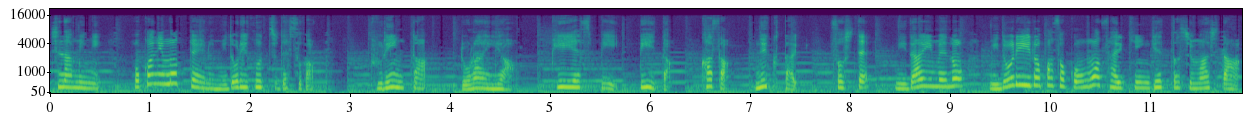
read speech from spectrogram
ちなみに、他に持っている緑グッズですが、プリンタ、ドライヤー、PSP、ビータ、傘、ネクタイ、そして2代目の緑色パソコンを最近ゲットしました。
